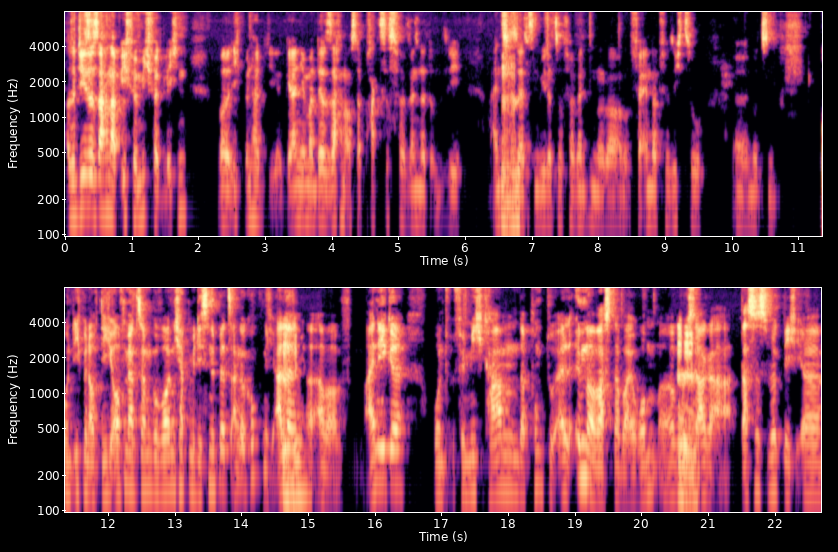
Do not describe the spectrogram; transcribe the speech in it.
Also diese Sachen habe ich für mich verglichen, weil ich bin halt gern jemand, der Sachen aus der Praxis verwendet, um sie einzusetzen, mhm. wieder zu verwenden oder verändert für sich zu äh, nutzen. Und ich bin auf dich aufmerksam geworden. Ich habe mir die Snippets angeguckt, nicht alle, mhm. Äh, aber einige. Und für mich kam da punktuell immer was dabei rum, äh, wo mhm. ich sage, ah, das ist wirklich äh,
